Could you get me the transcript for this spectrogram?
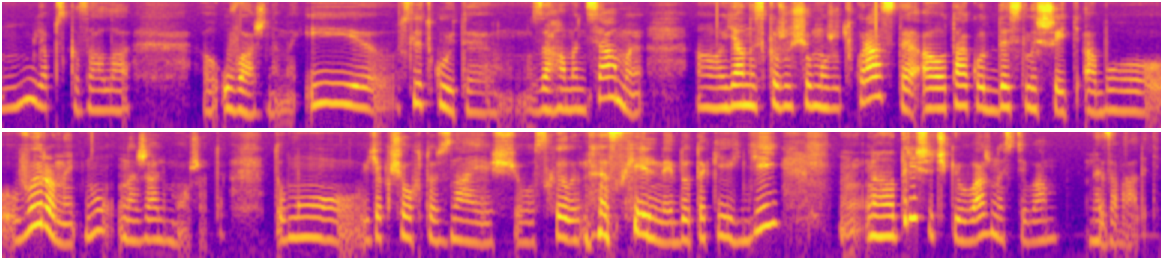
ну, я б сказала, уважними. І слідкуйте за гаманцями. Е, Я не скажу, що можуть вкрасти, а отак от десь лишить або виронить, ну, на жаль, можете. Тому, якщо хтось знає, що схилений, схильний до таких дій, е, трішечки уважності вам не завадить.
